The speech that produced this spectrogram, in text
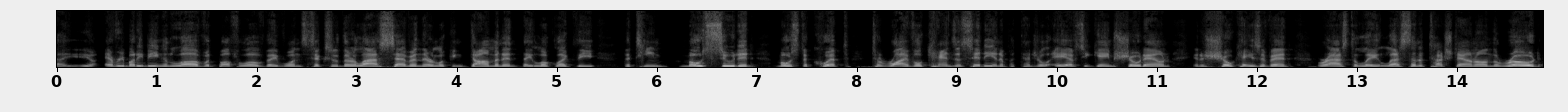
uh, you know, everybody being in love with Buffalo. They've won six of their last seven. They're looking dominant. They look like the the team most suited, most equipped to rival Kansas City in a potential AFC game showdown in a showcase event. We're asked to lay less than a touchdown on the road.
